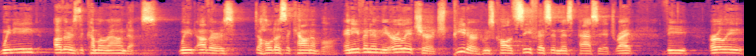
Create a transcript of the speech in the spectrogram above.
we need others to come around us. We need others to hold us accountable. And even in the early church, Peter, who's called Cephas in this passage, right? The early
